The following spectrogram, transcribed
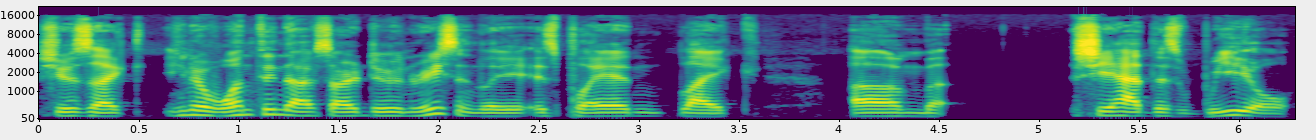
she was like, "You know, one thing that I've started doing recently is playing like, um, she had this wheel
